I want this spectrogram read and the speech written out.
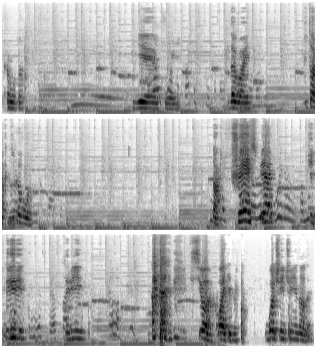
Круто. Е, -е ой. Каточку, Давай. Итак, ну, за кого? Так, 6, 5, 4, три. Все, хватит. Больше ничего не надо.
